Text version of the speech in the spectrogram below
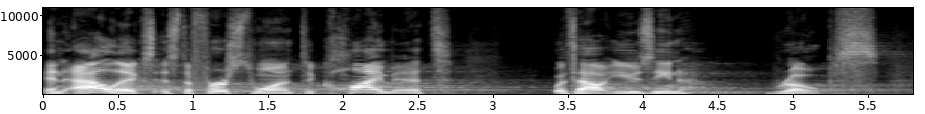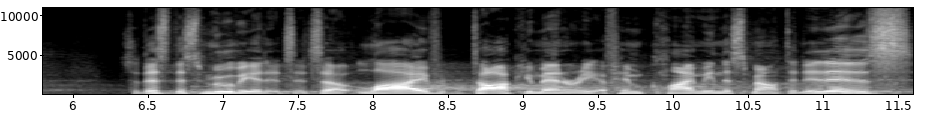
and Alex is the first one to climb it without using ropes. So, this, this movie, it's, it's a live documentary of him climbing this mountain. It is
